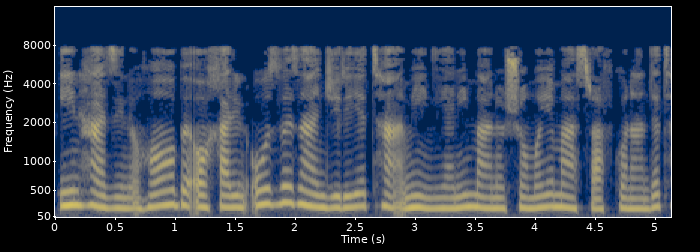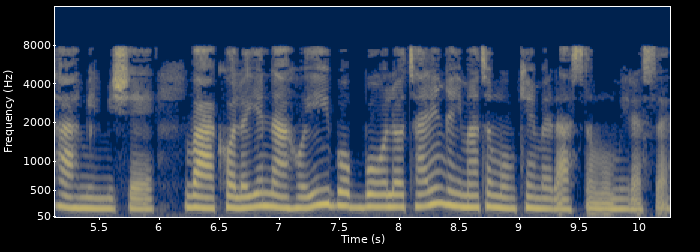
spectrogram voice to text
این هزینه ها به آخرین عضو زنجیره تأمین یعنی من و شمای مصرف کننده تحمیل میشه و کالای نهایی با بالاترین قیمت ممکن به دستمون می‌رسه.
